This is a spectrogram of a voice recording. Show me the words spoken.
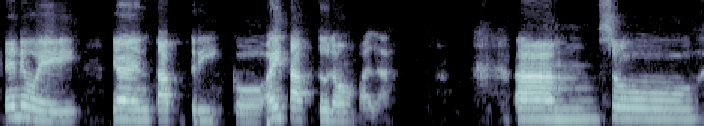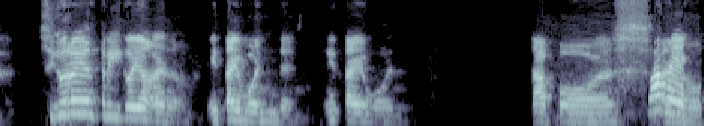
Anyway, yan, top 3 ko. Ay, top 2 lang pala. Um, so, siguro yung 3 ko yung ano, i-Taiwan din. I-Taiwan. Tapos, Bakit? ano,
